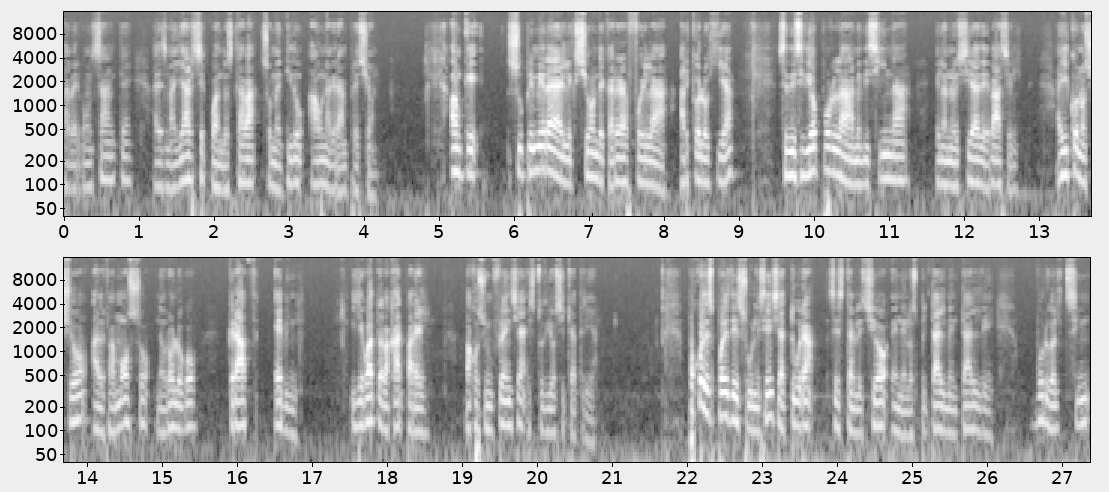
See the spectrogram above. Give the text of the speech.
avergonzante a desmayarse cuando estaba sometido a una gran presión. Aunque su primera elección de carrera fue la arqueología, se decidió por la medicina en la Universidad de Basel. Allí conoció al famoso neurólogo Graf Ebing y llegó a trabajar para él. Bajo su influencia estudió psiquiatría. Poco después de su licenciatura se estableció en el Hospital Mental de Burgelsin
